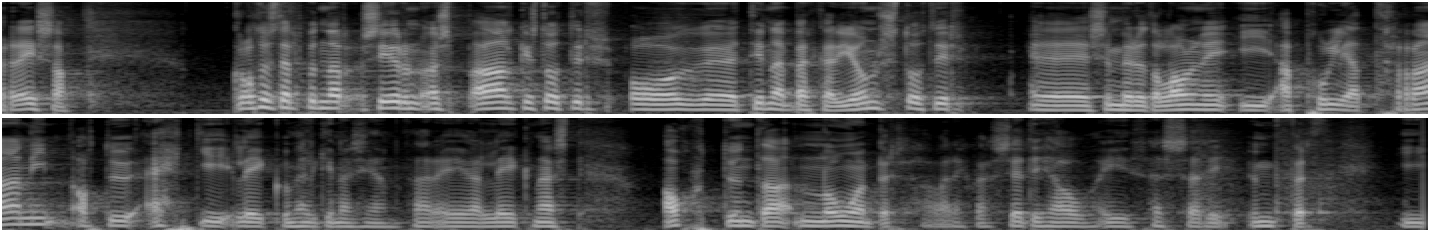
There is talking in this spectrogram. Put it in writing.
Freysa. Gróttustelpunar Sigrun Ösp Algerstóttir og eh, Tina Berkar Jónsdóttir eh, sem eru út á láninni í Apulia Trani áttu ekki leik um helgina síðan. Það er eiga leik næst 8. november það var eitthvað setið hjá í þessari umferð í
